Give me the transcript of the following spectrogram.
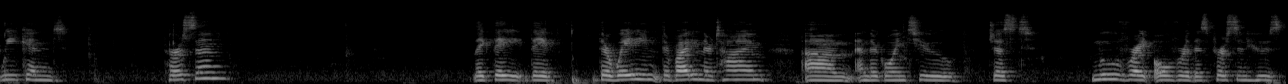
weakened person. Like they, they've, they're waiting, they're biding their time um, and they're going to just move right over this person who's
